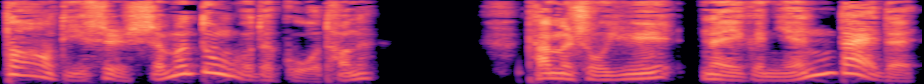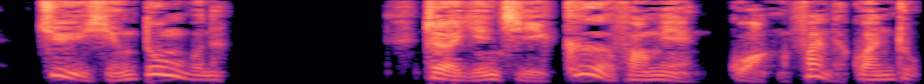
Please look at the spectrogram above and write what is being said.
到底是什么动物的骨头呢？它们属于哪个年代的巨型动物呢？这引起各方面广泛的关注。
